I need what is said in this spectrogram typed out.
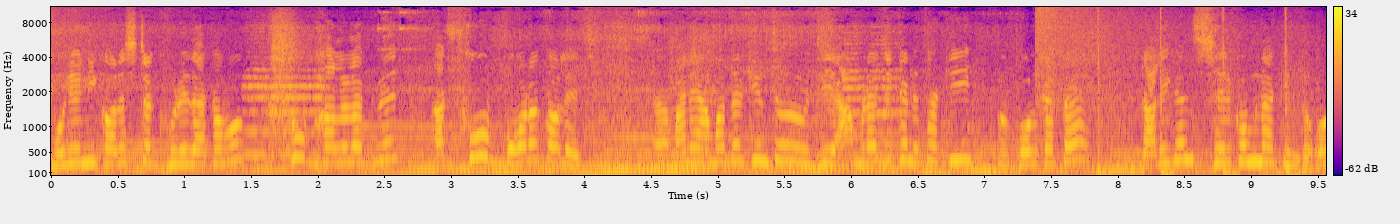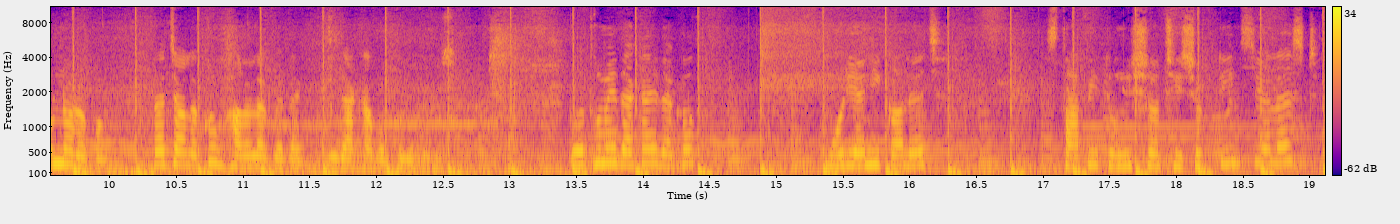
মরিয়ানি কলেজটা ঘুরে দেখাবো। খুব ভালো লাগবে আর খুব বড় কলেজ। মানে আমাদের কিন্তু যে আমরা যেখানে থাকি কলকাতা টালিগঞ্জ সেরকম না কিন্তু অন্যরকম। তা চলো খুব ভালো লাগবে দেখ- দেখাবো ঘুরে ঘুরে। প্রথমে দেখাই দেখো মরিয়ানি কলেজ স্থাপিত উনিশশো ছেষট্টি। সিয়ালিস্ট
